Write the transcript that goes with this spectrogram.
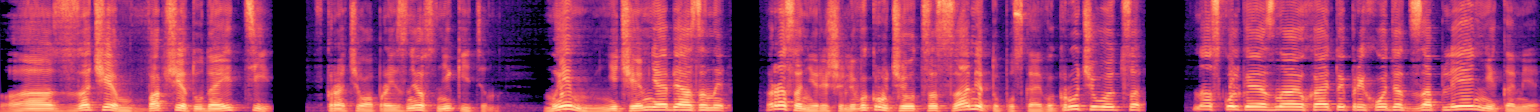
А зачем вообще туда идти? Вкратчиво произнес Никитин. Мы им ничем не обязаны. Раз они решили выкручиваться сами, то пускай выкручиваются. Насколько я знаю, хайты приходят за пленниками.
